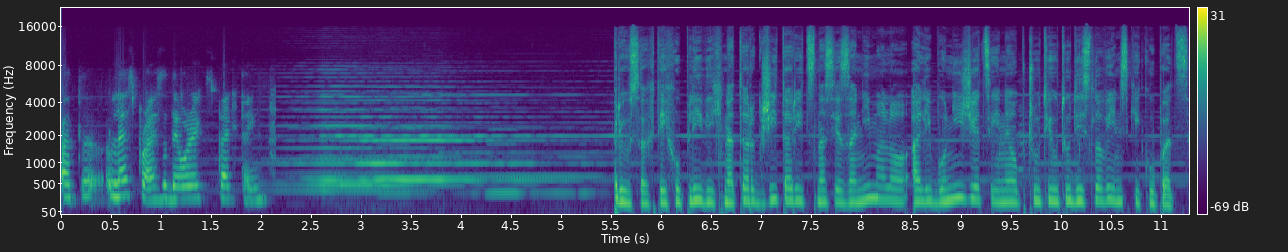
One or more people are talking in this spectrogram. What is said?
at less price than they were expecting. Pri vseh teh vplivih na trg žitaric nas je zanimalo, ali bo nižje cene občutil tudi slovenski kupec.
